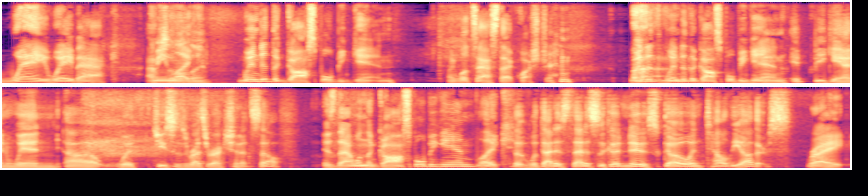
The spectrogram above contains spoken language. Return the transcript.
way, way back. I mean, like, when did the gospel begin? Like, let's ask that question. when did when did the gospel begin? It began when uh, with Jesus' resurrection itself. Is that when the gospel began? Like, The, well, that is that is the good news. Go and tell the others. right?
